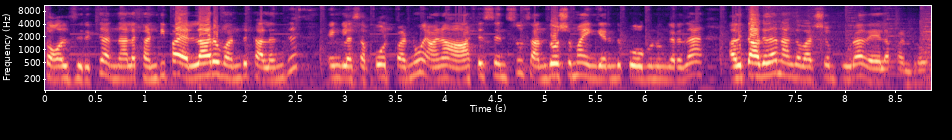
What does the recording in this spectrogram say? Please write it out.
ஸ்டால்ஸ் இருக்கு. அதனால கண்டிப்பா எல்லாரும் வந்து கலந்து எங்களை சப்போர்ட் பண்ணும். ஆனா ஆர்டிசன்ஸும் சந்தோஷமா இங்க இருந்து போகணுங்கிறத அதுக்காக தான் நாங்க வருஷம் பூரா வேலை பண்றோம்.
